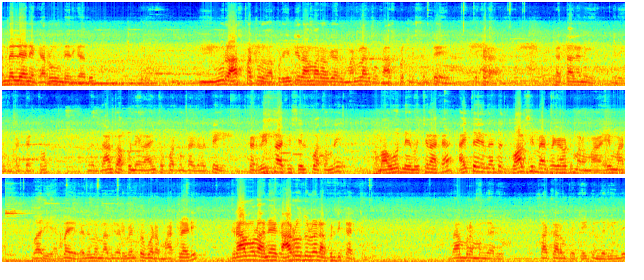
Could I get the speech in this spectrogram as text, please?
ఎమ్మెల్యే అనే గర్వం ఉండేది కాదు. ఈ ఊరు హాస్పిటల్ అప్పుడు ఎన్టీ రామారావు గారు మండలానికి ఒక హాస్పిటల్ ఇస్తుంటే ఇక్కడ కట్టాలని మరి ఇక్కడ పెట్టాం మరి దాంట్లో అప్పుడు నేను ఆయనతో పాటు ఉంటాను కాబట్టి ఇక్కడ రీజనల్ ఆఫీస్ వెళ్ళిపోతుంది. మా ఊరు నేను వచ్చినాక అయితే ఏంటంటే పాలసీ మ్యాటర్ కాబట్టి మనం మా ఏం మాట వారి అబ్బాయి రవీంద్రనాథ్ గారి వీళ్ళతో కూడా మాట్లాడి గ్రామంలో అనేక ఆ రోజుల్లోనే అభివృద్ధి కార్యక్రమం. రామబ్రహ్మం గారు సహకారంతో చేయటం జరిగింది.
